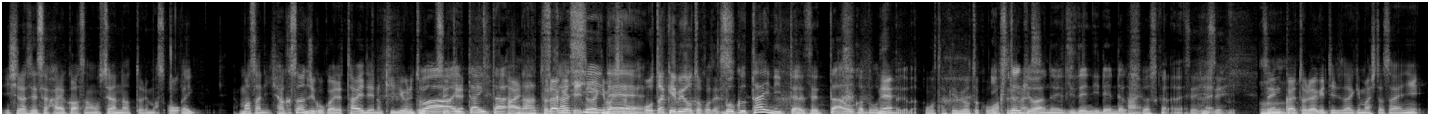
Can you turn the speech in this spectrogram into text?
石田先生早川さんお世話になっております。お、はいまさに135回でタイでの起業についていたいたはい、取り上げていただきました。おたけび男です。僕タイに行ったら絶対会おうかと思ったんだけど、ね、おたけび男行く忘れないです。時はね事前に連絡しますからね、ぜひぜひ、はい。前回取り上げていただきました際に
